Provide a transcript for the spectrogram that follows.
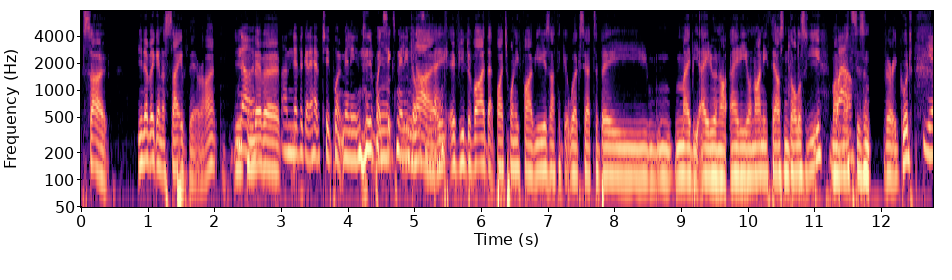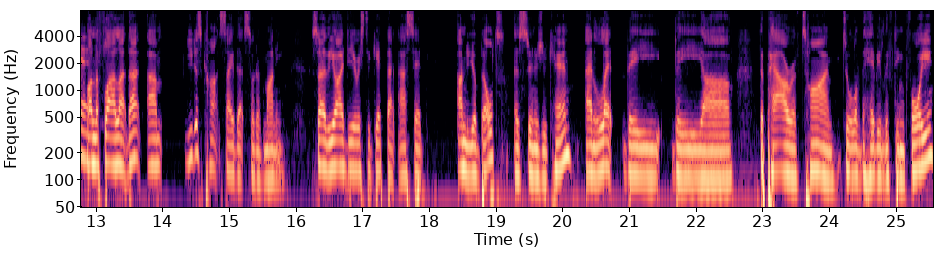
So. You're never going to save there, right? You no, can never I'm never going to have two point million, two point six million dollars no, in the bank. if you divide that by 25 years, I think it works out to be maybe 80 or not 80 or 90 thousand dollars a year. My Wow. maths isn't very good Yeah. on the fly like that. Um, you just can't save that sort of money. So the idea is to get that asset under your belt as soon as you can, and let the the uh, the power of time do all of the heavy lifting for you,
